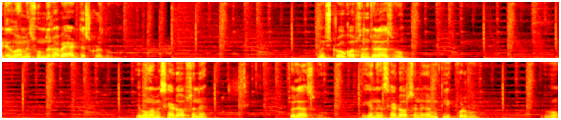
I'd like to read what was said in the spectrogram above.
এটাকেও আমি সুন্দরভাবে অ্যাডজাস্ট করে দেবো। আমি স্ট্রোক অপশানে চলে আসব। এবং আমি শ্যাডো অপশানে চলে আসব। এখান থেকে শ্যাডো অপশানটাকে আমি ক্লিক করব এবং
